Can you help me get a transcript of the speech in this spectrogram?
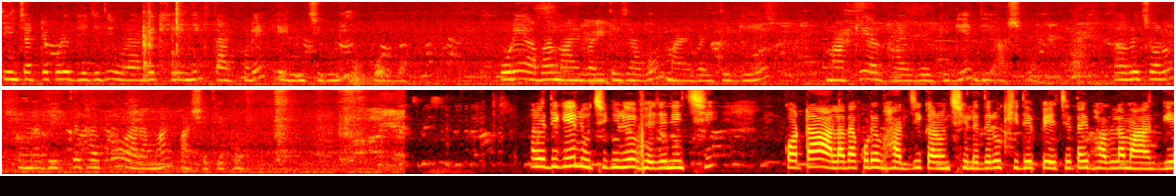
তিন চারটে করে ভেজে দিই, ওরা আগে খেয়ে নিক, তারপরে এই লুচিগুলি করব। করে আবার মায়ের বাড়িতে যাব, মায়ের বাড়িতে গিয়ে মাকে আর ভাই বোনকে গিয়ে দিয়ে আসব। তাহলে চলো, তোমরা দেখতে থাকো আর আমার পাশে থেকো। আর এদিকে লুচিগুলিও ভেজে নিচ্ছি। কটা আলাদা করে ভাজছি, কারণ ছেলেদেরও খিদে পেয়েছে, তাই ভাবলাম আগে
